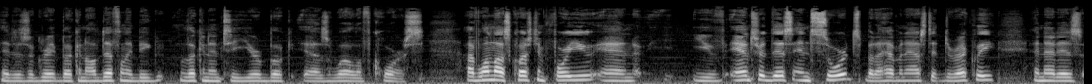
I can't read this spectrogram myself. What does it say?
It is a great book, and I'll definitely be looking into your book as well, of course. I have one last question for you, and You've answered this in sorts, but I haven't asked it directly, and that is,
